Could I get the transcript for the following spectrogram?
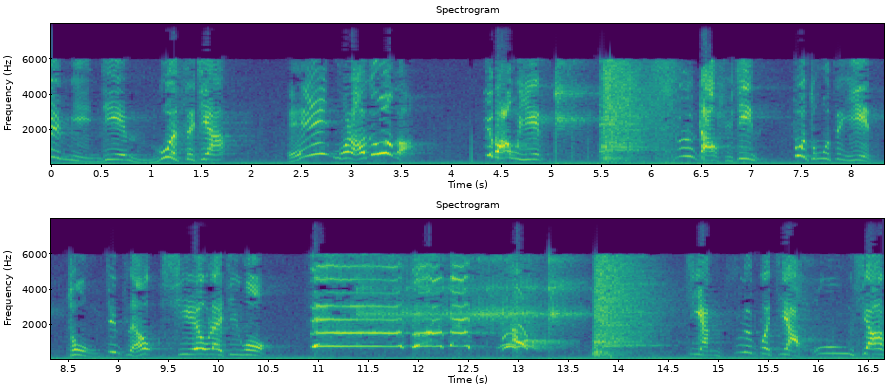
岁！我是家，哎，我老子我个，一把无言。事到如今，不图真言，从今之后，休来见我。将子不加，红霞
